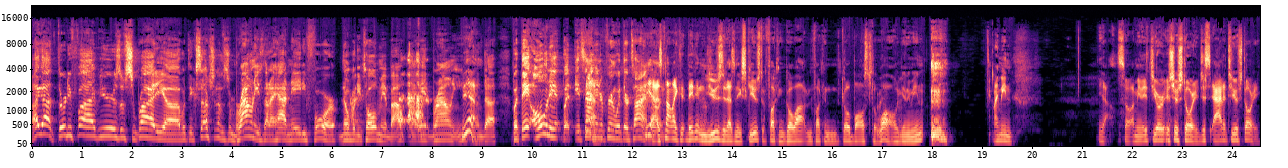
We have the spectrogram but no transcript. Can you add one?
I got 35 years of sobriety, uh, with the exception of some brownies that I had in 84. Nobody told me about. I ate a brownie. Yeah. And, uh, but they own it, but it's not Yeah. interfering with their time. Yeah, They're it's not like they didn't use it as an excuse to fucking go out and fucking go balls to the wall. You know what I mean? I mean, yeah. So I mean, it's your it's your story. Just add it to your story.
